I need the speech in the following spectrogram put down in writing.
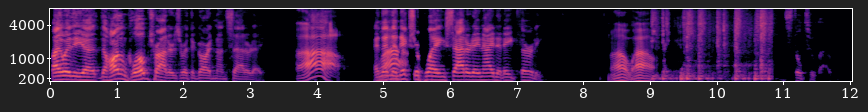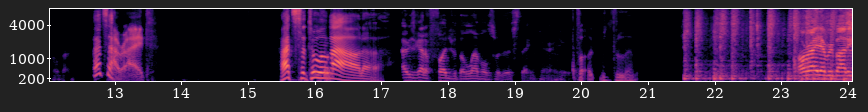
By the way, the uh, the Harlem Globetrotters are at the Garden on Saturday. Oh, And then the wow. Knicks are playing Saturday night at 8:30. Oh wow, It's still too loud. Hold on. that's all right. That's too loud. Uh, I always got to fudge with the levels with this thing. Right, here we go. fu- what's the level? All right, everybody.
